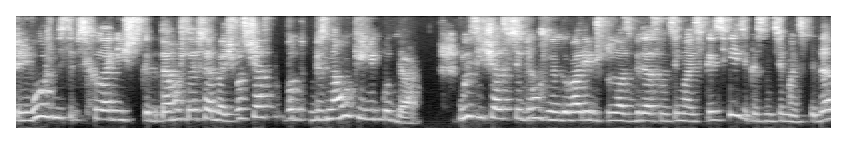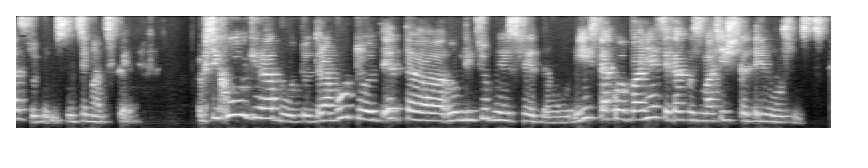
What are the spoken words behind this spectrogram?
тревожности психологической, потому что, Александр Иванович, вот сейчас вот без науки никуда. Мы сейчас все дружно говорим, что у нас беда с математикой, с физикой, с математикой, да, особенно с математикой. Психологи работают, работают, это лонгитюдные исследования. Есть такое понятие, как математическая тревожность.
